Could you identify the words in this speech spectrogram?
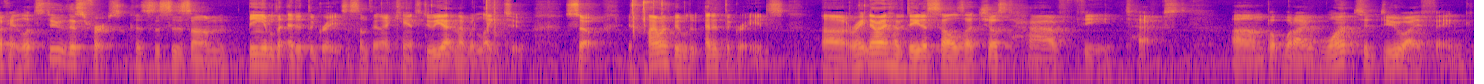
Okay, let's do this first, because this is um, being able to edit the grades is something I can't do yet, and I would like to. So, if I want to be able to edit the grades, uh, right now I have data cells that just have the text. Um, but what I want to do, I think,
